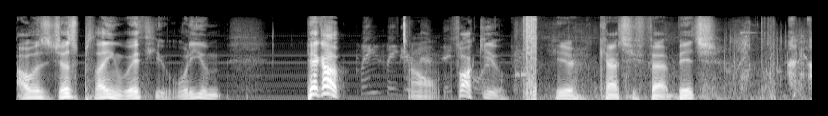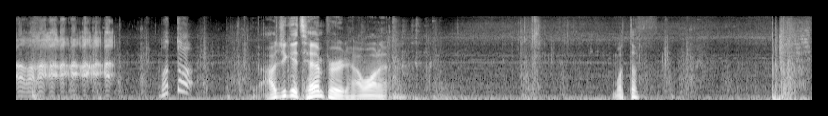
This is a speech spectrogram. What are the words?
I was just playing with you. What do you... Pick up! Oh, fuck you. Here, catch you fat bitch. What the? How'd you get tempered? I want it. What the... F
